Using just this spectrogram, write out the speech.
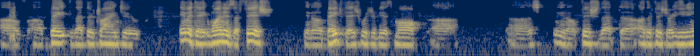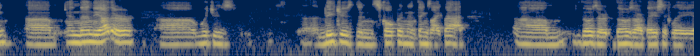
of uh, bait that they're trying to imitate. One is a fish, you know, a bait fish, which would be a small, uh, uh you know, fish that uh, other fish are eating. Um, and then the other, uh, which is leeches and sculpin and things like that. Um, those are those are basically,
